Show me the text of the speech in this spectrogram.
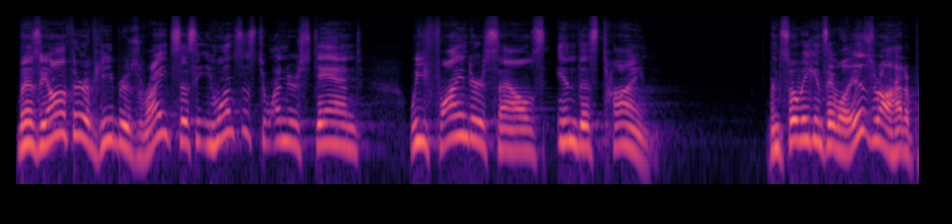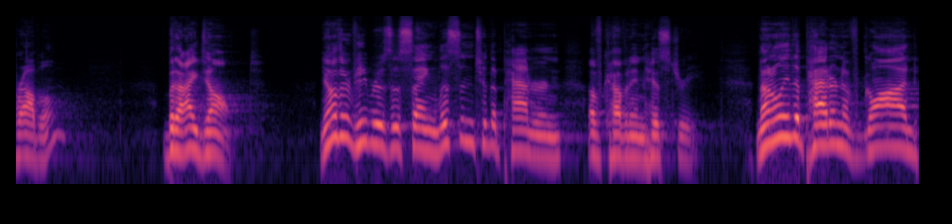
But as the author of Hebrews writes us, he wants us to understand we find ourselves in this time. And so we can say, well, Israel had a problem, but I don't. The author of Hebrews is saying, listen to the pattern of covenant history. Not only the pattern of God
